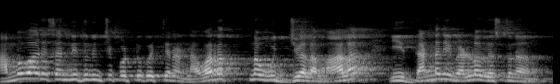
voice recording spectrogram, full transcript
అమ్మవారి సన్నిధి నుంచి పట్టుకొచ్చిన నవరత్న ఉజ్వల మాల ఈ దండని మెడలో వేస్తున్నాను.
